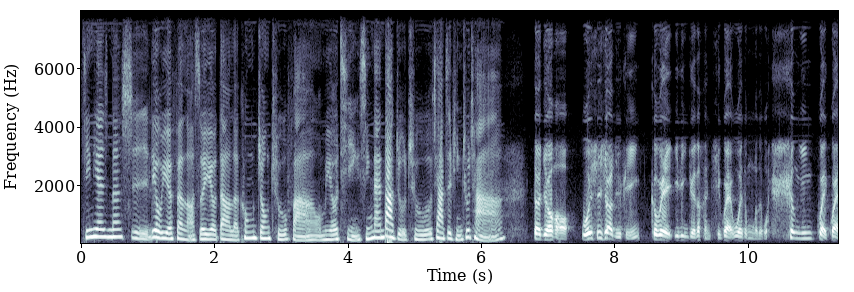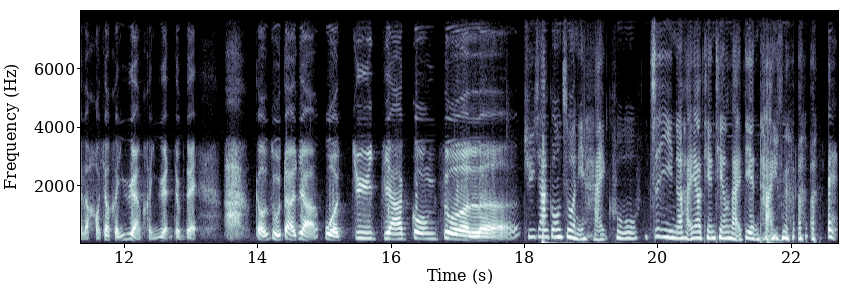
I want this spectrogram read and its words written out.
今天呢是六月份了，所以又到了空中厨房，我们有请型男大主厨夏志平出场。大家好，我是夏志平。各位一定觉得很奇怪，为什么我的我声音怪怪的，好像很远很远，对不对？告诉大家，我居家工作了。居家工作你还哭？志毅呢还要天天来电台呢？哎，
